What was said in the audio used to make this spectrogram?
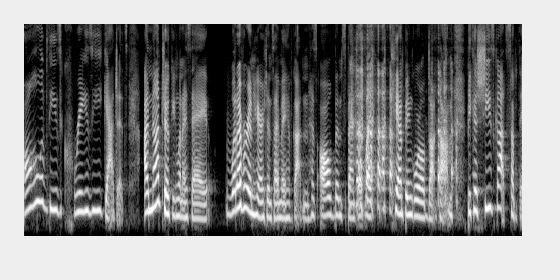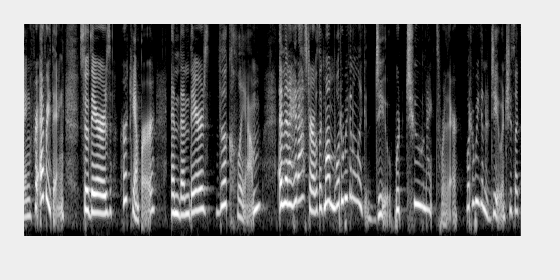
all of these crazy gadgets. I'm not joking when I say whatever inheritance I may have gotten has all been spent at like campingworld.com because she's got something for everything. So there's her camper and then there's the clam. And then I had asked her, I was like, Mom, what are we gonna like do? We're two nights we're there. What are we gonna do? And she's like,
